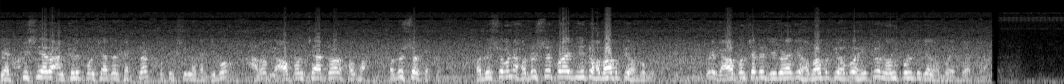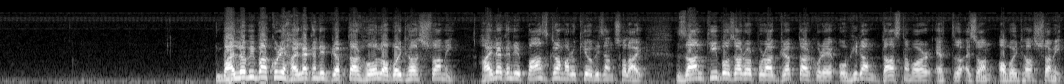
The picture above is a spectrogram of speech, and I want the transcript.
জেড পি চি আৰু আঞ্চলিক পঞ্চায়তৰ ক্ষেত্ৰত প্ৰতীক চিহ্ন থাকিব আৰু গাঁও পঞ্চায়তৰ সদস্যৰ ক্ষেত্ৰত। সদস্য মানে সদস্যৰ পৰাই যিহেতু সভাপতি হ'বগৈ। গতিকে গাঁও পঞ্চায়তৰ যিগৰাকী সভাপতি হ'ব সেইটো নন পলিটিকেল হ'ব এতিয়া বাল্য বিবাহ কৰি হাইলাকান্দিত গ্ৰেপ্তাৰ হ'ল অবৈধ স্বামী। হাইলাকান্দিৰ পাঁচ গ্ৰাম আৰক্ষী অভিযান চলাই জানকী বজাৰৰ পৰা গ্ৰেপ্তাৰ কৰে অভিৰাম দাস নামৰ এজ- এজন অবৈধ স্বামীক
